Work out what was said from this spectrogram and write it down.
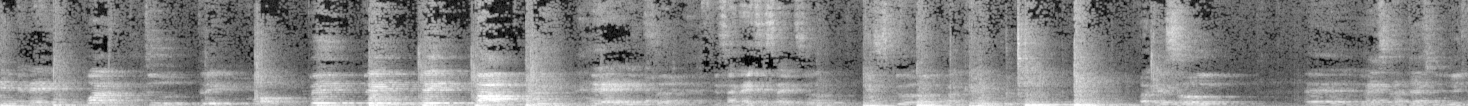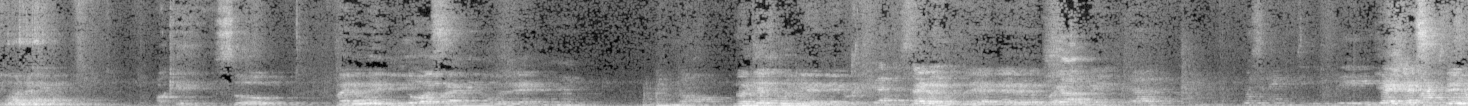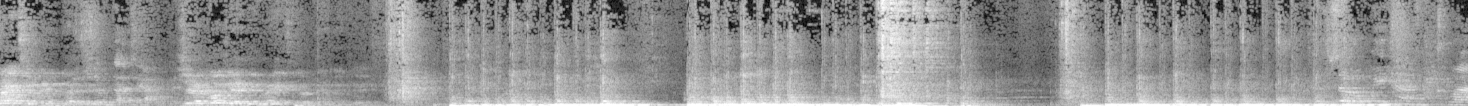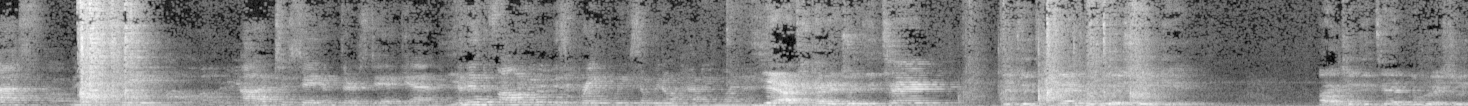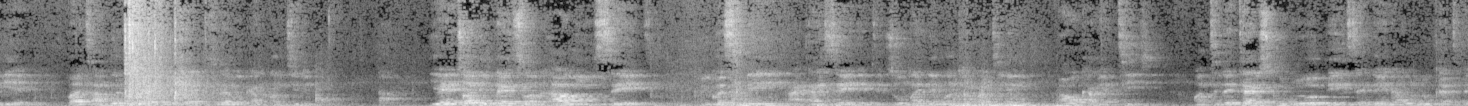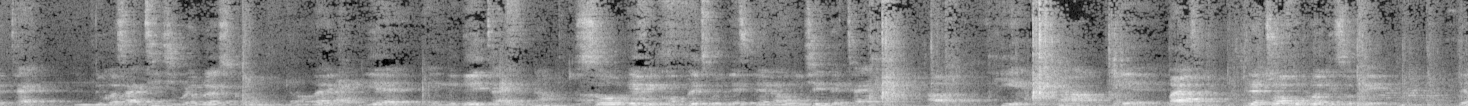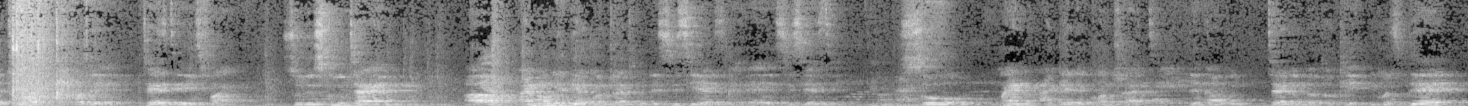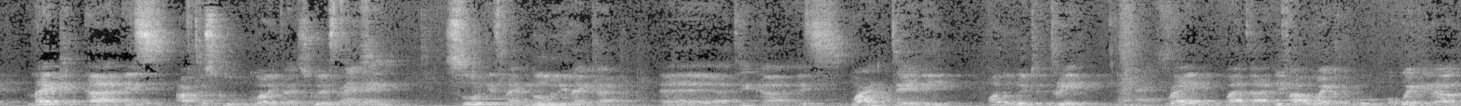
They and then one, two, three, four. Pay, pay, pay, pop. Yeah. So it's an exercise. So it's good. Okay. Okay, so uh, let's start that. We'll wait for that. Okay, so by the way, did you all sign in over there? No. No, just go there and then let them, yeah, let them write your name. Yeah, just they write your name, that's it. Yeah, go there, they write your name and then. When I get the contract, then I will tell them that, okay, because they're like, uh, it's after school, we call it a school extension. So it's like normally like, uh, uh, I think uh, it's 1.30 all the way to 3. Right? But uh, if I work, work it out,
